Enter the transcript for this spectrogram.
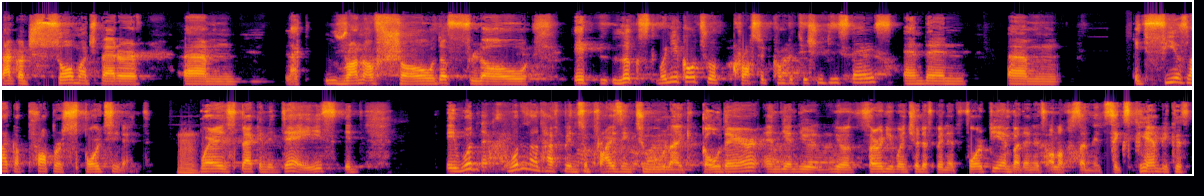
that got so much better um, like run of show the flow it looks when you go to a crossfit competition these days and then um, it feels like a proper sports event Mm. Whereas back in the days, it it would would not have been surprising to like go there and then you your 30 when should have been at 4 p.m. but then it's all of a sudden at 6 p.m. because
